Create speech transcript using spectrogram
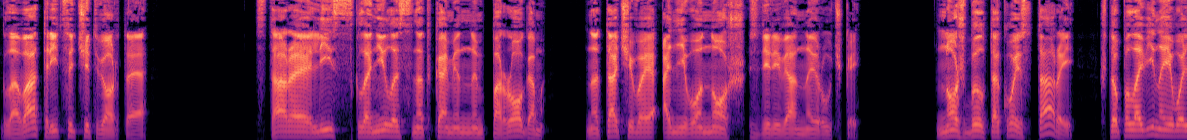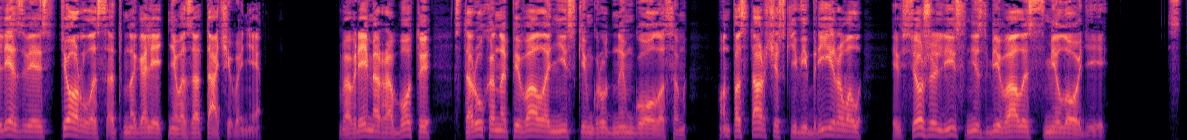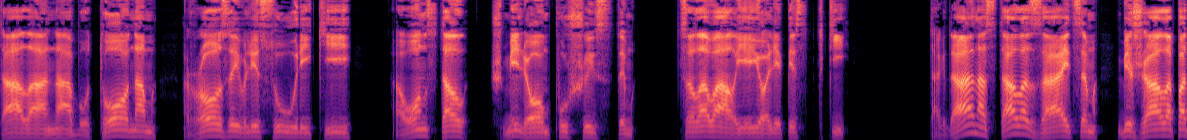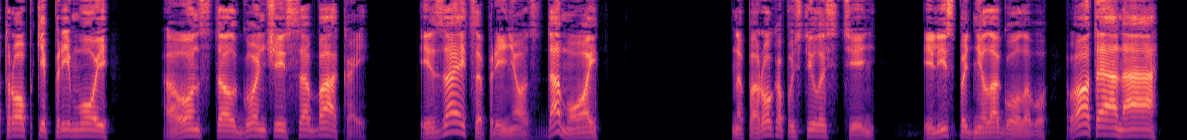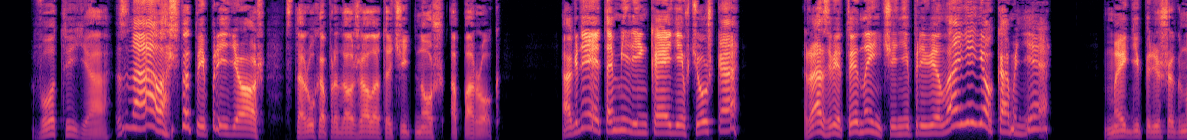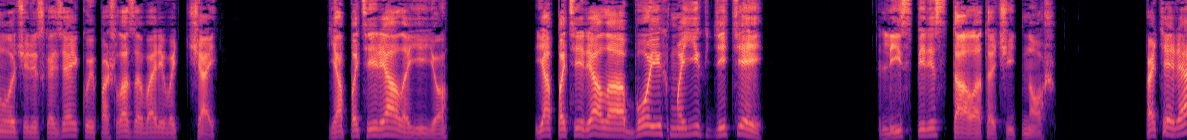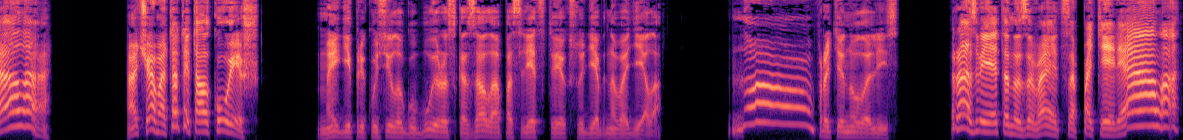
Глава 34. Старая лис склонилась над каменным порогом, натачивая о него нож с деревянной ручкой. Нож был такой старый, что половина его лезвия стерлась от многолетнего затачивания. Во время работы старуха напевала низким грудным голосом, он постарчески вибрировал, и все же лис не сбивалась с мелодии. Стала она бутоном, розой в лесу у реки, а он стал шмелем пушистым, целовал ее лепестки. Тогда она стала зайцем, бежала по тропке прямой, а он стал гончей собакой, и зайца принес домой. На порог опустилась тень, и лис подняла голову. «Вот и она! «Вот и я. Знала, что ты придешь!» Старуха продолжала точить нож о порог. «А где эта миленькая девчушка? Разве ты нынче не привела ее ко мне?» Мэгги перешагнула через хозяйку и пошла заваривать чай. «Я потеряла ее. Я потеряла обоих моих детей!» Лис перестала точить нож. «Потеряла? О чем это ты толкуешь?» Мэгги прикусила губу и рассказала о последствиях судебного дела. «Ну, — протянула Лис, — разве это называется потеряла?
